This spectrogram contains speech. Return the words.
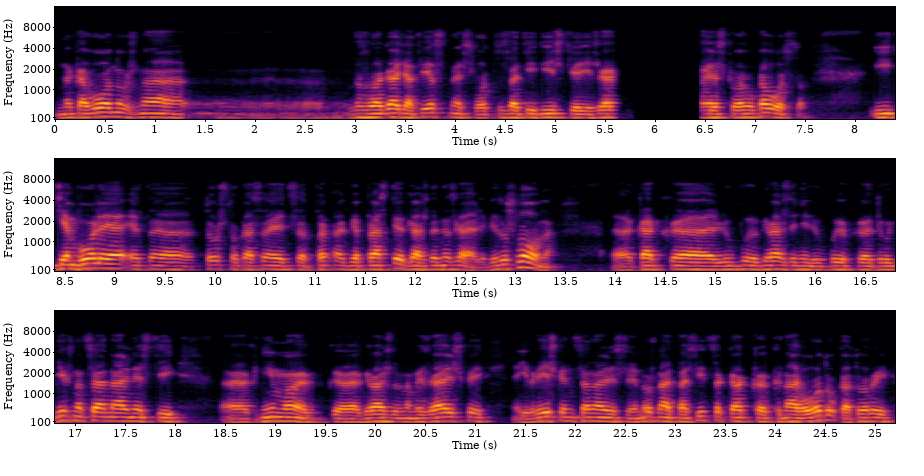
на кого нужно э, возлагать ответственность вот за те действия израильского руководства. И тем более это то, что касается простых граждан Израиля. Безусловно, э, как э, любые граждане любых других национальностей, э, к ним, к гражданам израильской, еврейской национальности, нужно относиться как к народу, который,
